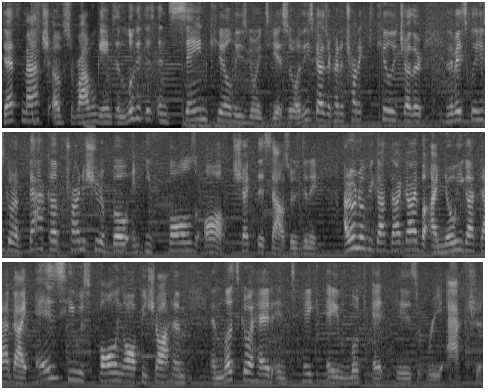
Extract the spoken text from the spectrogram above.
death match of survival games. And look at this insane kill he's going to get. So these guys are going to try to kill each other, and then basically he's going to back up, trying to shoot a bow, and he falls off. Check this out. So he's going to I don't know if he got that guy, but I know he got that guy. As he was falling off, he shot him. And let's go ahead and take a look at his reaction.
